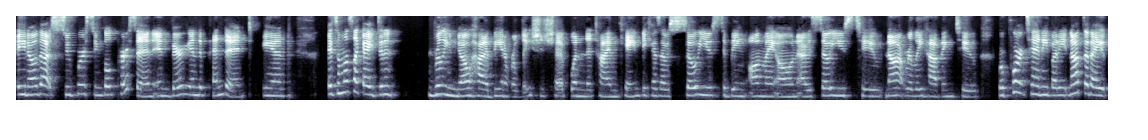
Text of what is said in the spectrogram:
you know, that super single person and very independent. And it's almost like I didn't really know how to be in a relationship when the time came because I was so used to being on my own. I was so used to not really having to report to anybody. Not that I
